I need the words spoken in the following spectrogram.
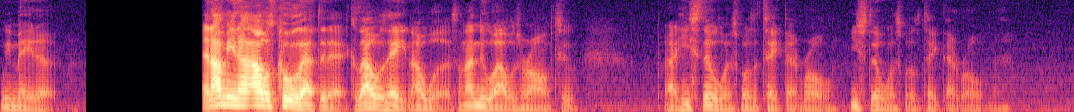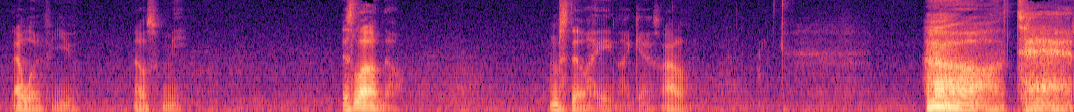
We made up. And I mean, I, I was cool after that because I was hating. I was, and I knew I was wrong too. Uh, he still wasn't supposed to take that role. You still wasn't supposed to take that role, man. That wasn't for you. That was for me. It's love, though. I'm still hating, I guess. I don't. Oh, Ted.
